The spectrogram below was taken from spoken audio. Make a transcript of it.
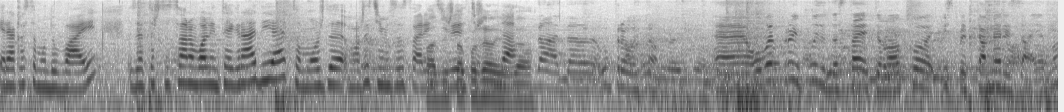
i rekla sam u Dubaji, zato što stvarno volim taj grad i eto, možda, možda će mi se ostvariti. Pazi vidjet ćemo. poželiš, da. Da, da, upravo to. E, ovo je prvi put da stajete ovako ispred kamere zajedno.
